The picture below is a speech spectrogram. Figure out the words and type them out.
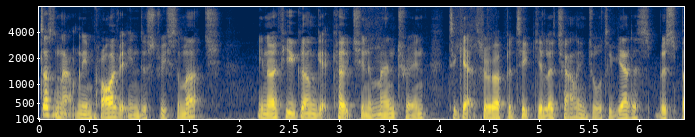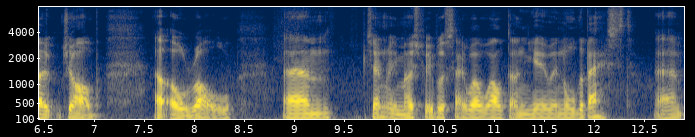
Doesn't happen in private industry so much. You know, if you go and get coaching and mentoring to get through a particular challenge or to get a bespoke job uh, or role, um, generally most people say, "Well, well done you," and all the best. Um,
